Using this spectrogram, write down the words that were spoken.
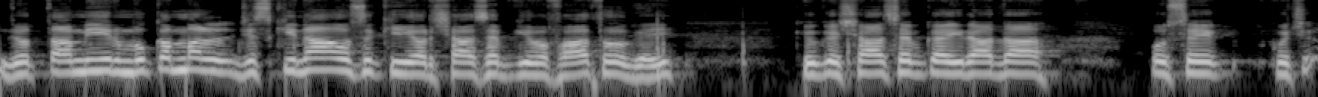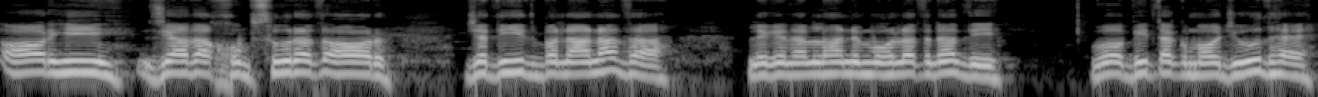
जो तामीर मुकम्मल जिसकी ना हो सकी और शाह साहब की वफ़ात हो गई, क्योंकि शाह साहब का इरादा उसे कुछ और ही ज़्यादा खूबसूरत और जदीद बनाना था, लेकिन अल्लाह ने मोहलत ना दी। वो अभी तक मौजूद है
